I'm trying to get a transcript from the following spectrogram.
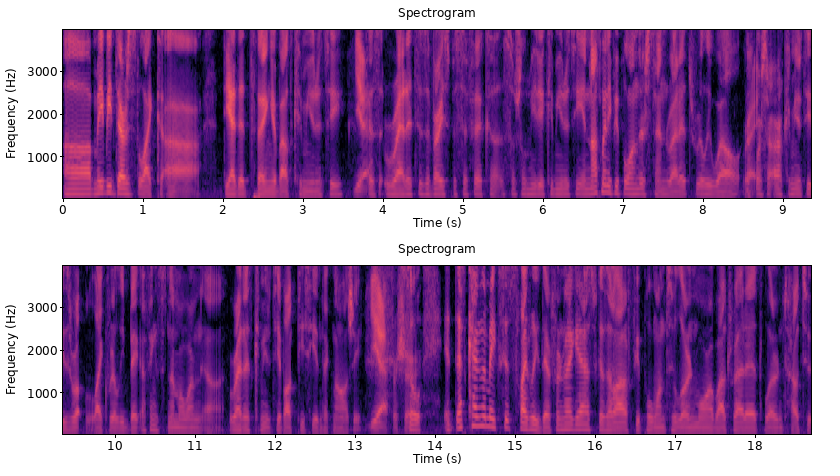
Uh, maybe there's like uh, the added thing about community. Yeah. Because Reddit is a very specific uh, social media community, and not many people understand Reddit really well. Right. Of course, our community is like really big. I think it's the number one uh, Reddit community about PC and technology. Yeah, for sure. So it, that kind of makes it slightly different, I guess, because a lot of people want to learn more about Reddit, learn how to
